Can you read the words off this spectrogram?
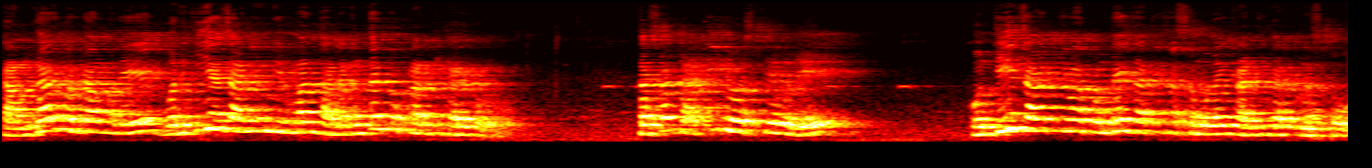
कामगार वर्गामध्ये वर्गीय जाणीव निर्माण झाल्यानंतर तो क्रांतिकारक होतो. तसं जाती व्यवस्थेमध्ये कोणतीही जात किंवा कोणत्याही जातीचा समुदाय क्रांतिकारक नसतो.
